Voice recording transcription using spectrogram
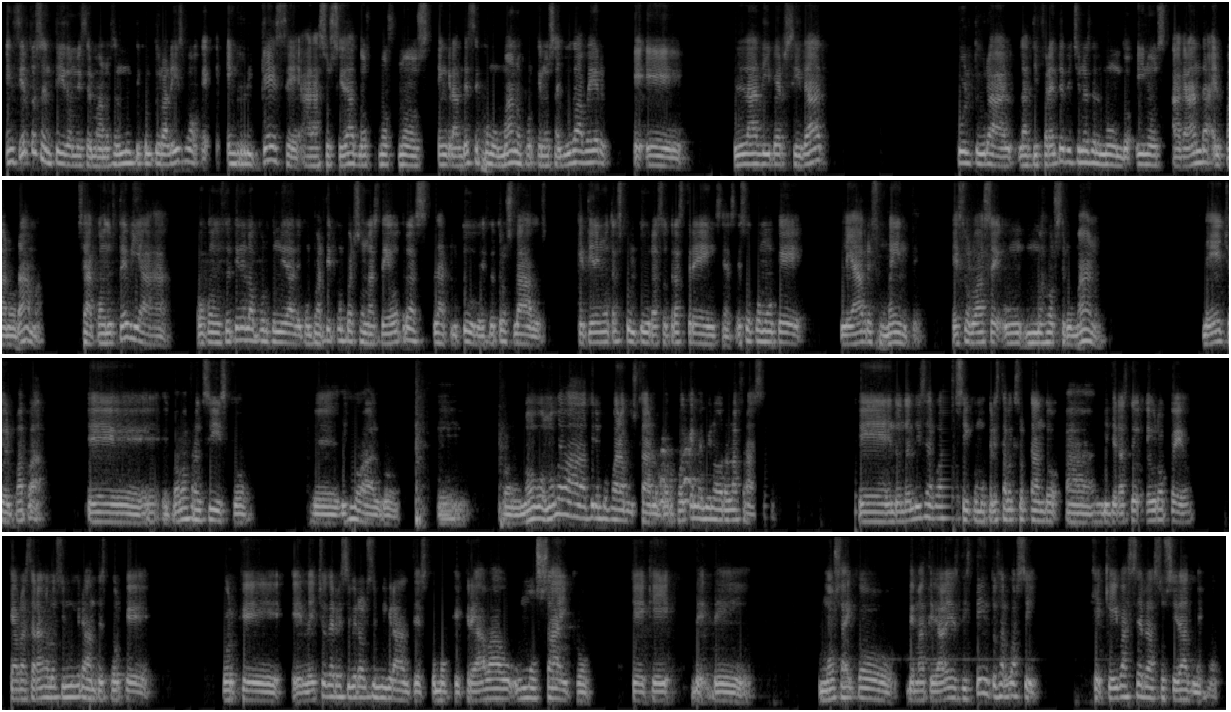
en cierto sentido, mis hermanos, el multiculturalismo eh, enriquece a la sociedad, nos, nos, nos, engrandece como humanos porque nos ayuda a ver eh, la diversidad cultural, las diferentes visiones del mundo y nos agranda el panorama. O sea, cuando usted viaja, o cuando usted tiene la oportunidad de compartir con personas de otras latitudes, de otros lados, que tienen otras culturas, otras creencias, eso como que le abre su mente, eso lo hace un, mejor ser humano. De hecho, el Papa, eh, el Papa Francisco eh, dijo algo, eh, no, no me va a dar tiempo para buscarlo, pero fue que me vino ahora la frase, en donde él dice algo así, como que él estaba exhortando al liderazgo europeo que abrazaran a los inmigrantes porque, porque el hecho de recibir a los inmigrantes como que creaba un mosaico que, que de, un mosaico de materiales distintos, algo así, que, que iba a hacer la sociedad mejor.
